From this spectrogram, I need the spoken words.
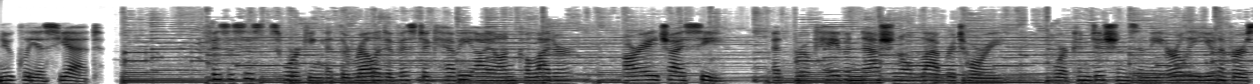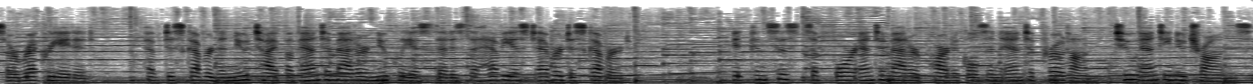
nucleus yet. Physicists working at the Relativistic Heavy Ion Collider, RHIC, at Brookhaven National Laboratory, where conditions in the early universe are recreated, have discovered a new type of antimatter nucleus that is the heaviest ever discovered. It consists of four antimatter particles an antiproton, two antineutrons,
